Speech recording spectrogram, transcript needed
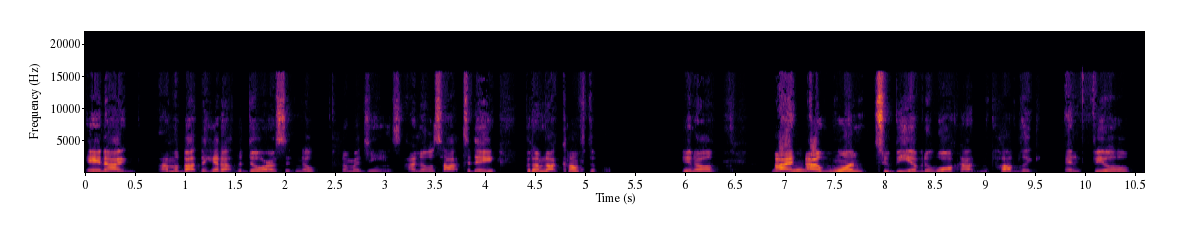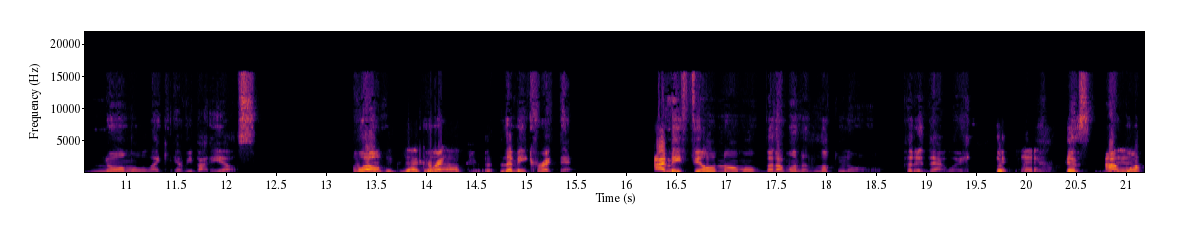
and I I'm about to head out the door. I said, Nope, put on my jeans. I know it's hot today, but I'm not comfortable. You know, I, right. I want to be able to walk out in public and feel normal like everybody else. Well, That's exactly correct. let me correct that. I may feel normal, but I want to look normal. Put it that way. Because I want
